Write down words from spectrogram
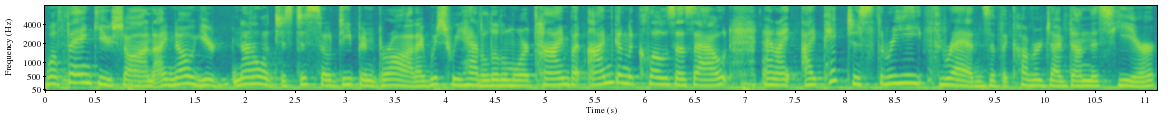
Well, thank you, Sean. I know your knowledge is just so deep and broad. I wish we had a little more time, but I'm going to close us out. And I, I picked just three threads of the coverage I've done this year.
